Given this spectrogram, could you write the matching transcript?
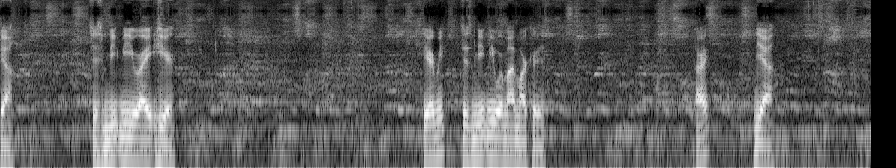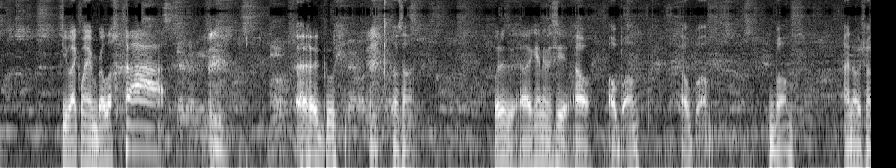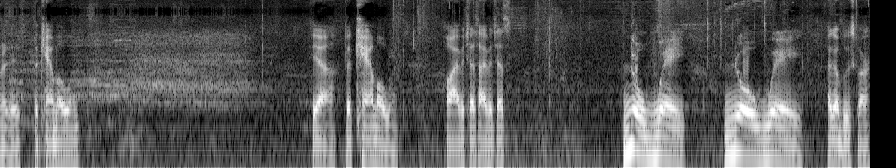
Yeah. Just meet me right here. Hear me? Just meet me where my marker is. Alright? Yeah. You like my umbrella? Ugly. No, it's not. What is it? Uh, I can't even see it. Oh. Oh, bum. Oh, bum. Bum. I know which one it is. The camo one. Yeah, the camo one. Oh, I have a chest, I have a chest. No way. No way. I got blue scar.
